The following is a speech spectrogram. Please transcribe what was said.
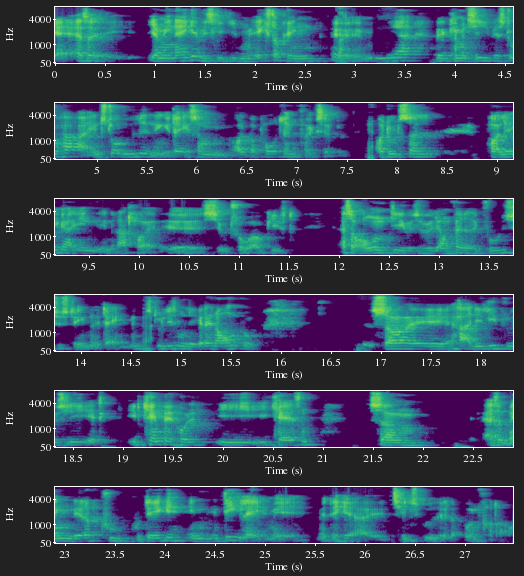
Ja, altså jeg mener ikke, at vi skal give dem ekstra penge. Øh, mere kan man sige, hvis du har en stor udledning i dag, som Aalborg Portland for eksempel, ja. og du så pålægger en, en ret høj øh, CO2-afgift. Altså oven, de er jo selvfølgelig omfattet af kvotesystemet i dag, men hvis du ligesom lægger den ovenpå, så øh, har de lige pludselig et, et kæmpe hul i, i kassen, som altså man netop kunne, kunne dække en, en del af med, med det her øh, tilskud eller bundfradrag.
